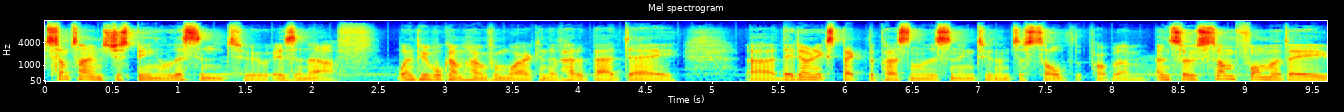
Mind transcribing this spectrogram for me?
Sometimes just being listened to is enough. When people come home from work and they've had a bad day, uh, they don't expect the person listening to them to solve the problem. And so, some form of a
